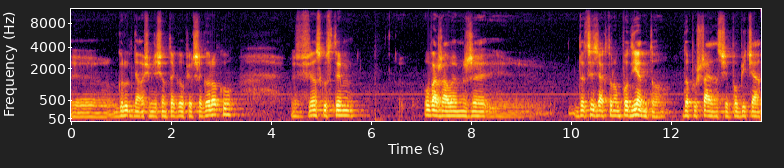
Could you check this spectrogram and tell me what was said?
y, grudnia 1981 roku. W związku z tym uważałem, że y, decyzja, którą podjęto, dopuszczając się pobicia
